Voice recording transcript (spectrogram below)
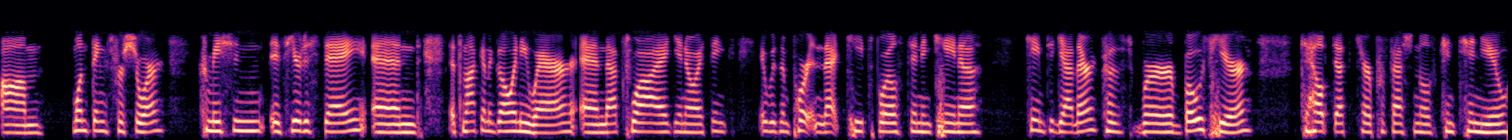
um, one thing's for sure cremation is here to stay and it's not going to go anywhere. And that's why, you know, I think it was important that Kates-Boylston and Cana came together because we're both here to help death care professionals continue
